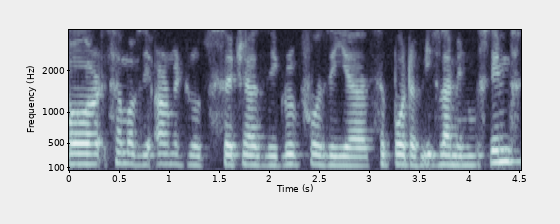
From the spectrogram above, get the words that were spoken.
or some of the armed groups, such as the Group for the uh, Support of Islam and Muslims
